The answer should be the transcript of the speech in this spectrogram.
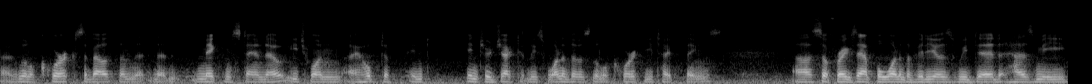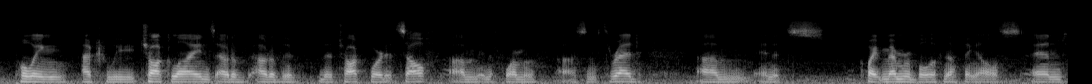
uh, little quirks about them that, that, make them stand out. Each one, I hope to in, interject at least one of those little quirky type things. Uh, so for example, one of the videos we did has me pulling actually chalk lines out of, out of the, the chalkboard itself um, in the form of uh, some thread. Um, and it's quite memorable, if nothing else. And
